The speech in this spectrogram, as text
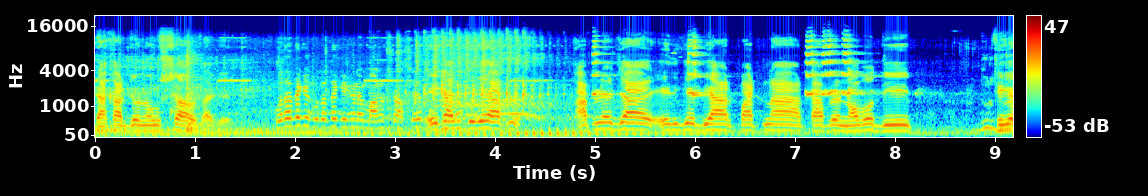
দেখার জন্য উৎসাহ থাকে। কোথা থেকে কোথা থেকে এখানে মানুষ আসে? এখান থেকে আপনি আপনি যায় এদিকে বিহার পাটনা তারপরে নবদ্বীপ থেকে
